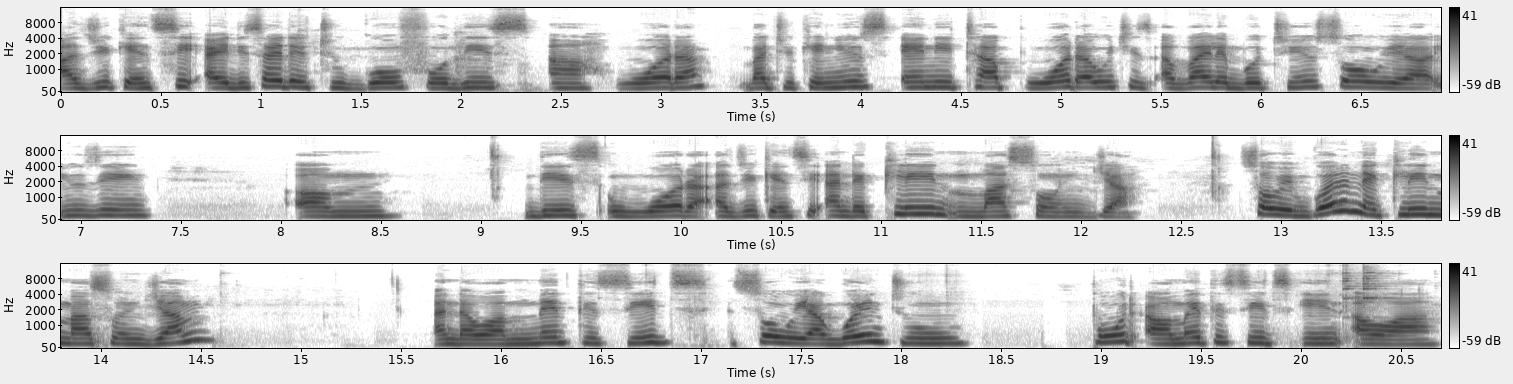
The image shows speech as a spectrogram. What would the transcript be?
As you can see, I decided to go for this uh, water, but you can use any tap water which is available to you. So we are using um, this water, as you can see, and a clean mason jar. So we've gotten a clean mason jar and our methi seeds. So we are going to put our methi seeds in our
